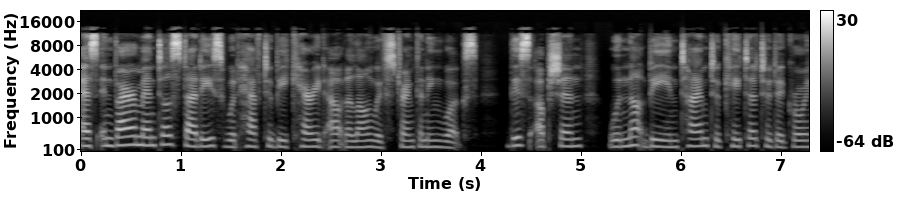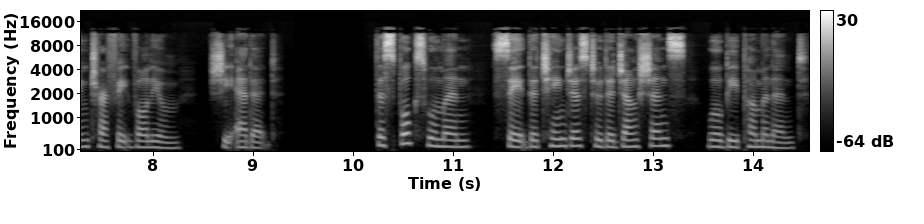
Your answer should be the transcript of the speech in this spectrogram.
As environmental studies would have to be carried out along with strengthening works, this option would not be in time to cater to the growing traffic volume, she added. The spokeswoman said the changes to the junctions will be permanent.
